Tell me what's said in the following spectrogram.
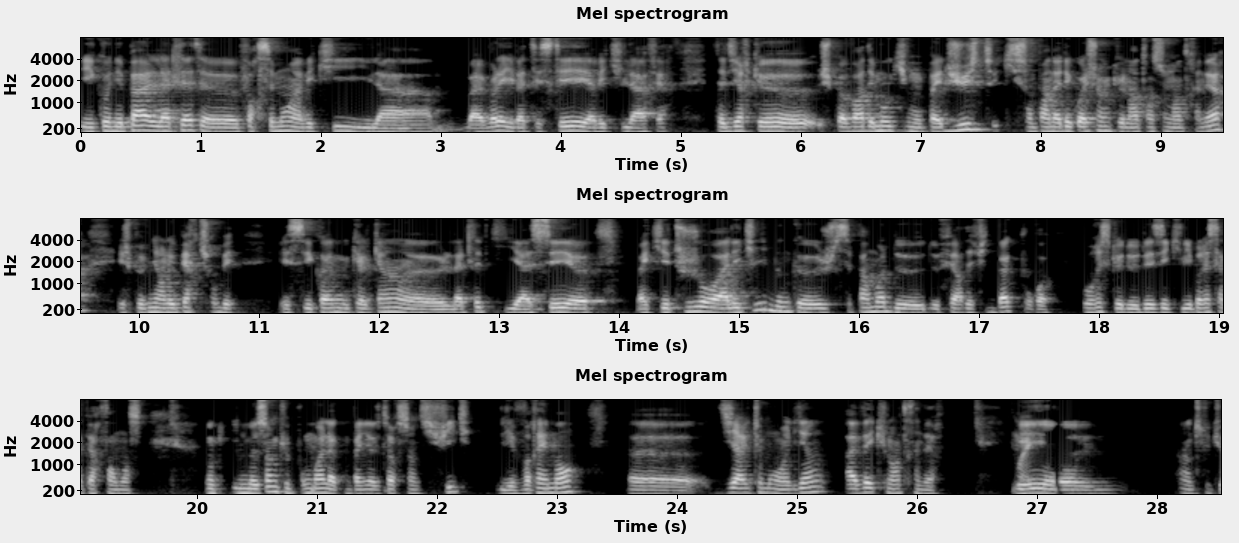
Il connaît pas l'athlète euh, forcément avec qui il a, bah, va tester avec qui il a affaire. C'est-à-dire que je peux avoir des mots qui vont pas être justes, qui sont pas en adéquation avec l'intention de l'entraîneur, et je peux venir le perturber et c'est quand même quelqu'un, euh, l'athlète qui est assez, euh, bah, qui est toujours à l'équilibre. Donc, euh, je sais pas moi de, de, faire des feedbacks pour au risque de déséquilibrer sa performance. Donc, il me semble que pour moi, l'accompagnateur scientifique, il est vraiment directement en lien avec l'entraîneur. Et un truc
